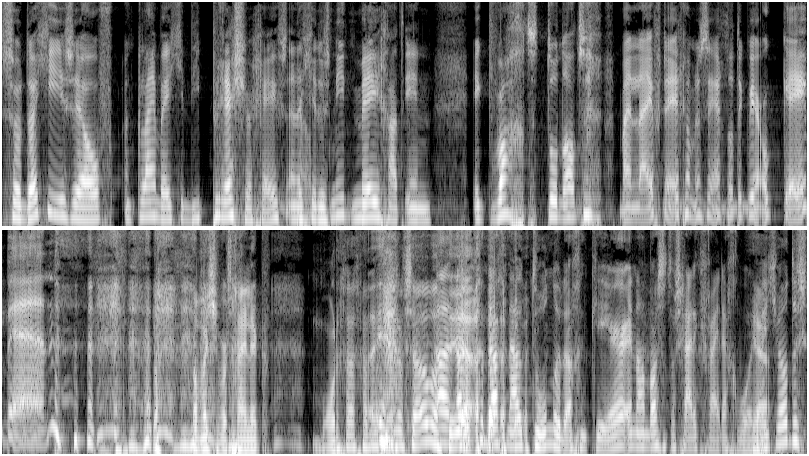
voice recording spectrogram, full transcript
zodat je jezelf een klein beetje die pressure geeft. En dat Ja. je dus niet meegaat in, ik wacht totdat mijn lijf tegen me zegt dat ik weer oké ben. Dan was je waarschijnlijk morgen gaan beginnen of zo. Ah, had ik gedacht, nou donderdag een keer. En dan was het waarschijnlijk vrijdag geworden, Ja. weet je wel. Dus,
